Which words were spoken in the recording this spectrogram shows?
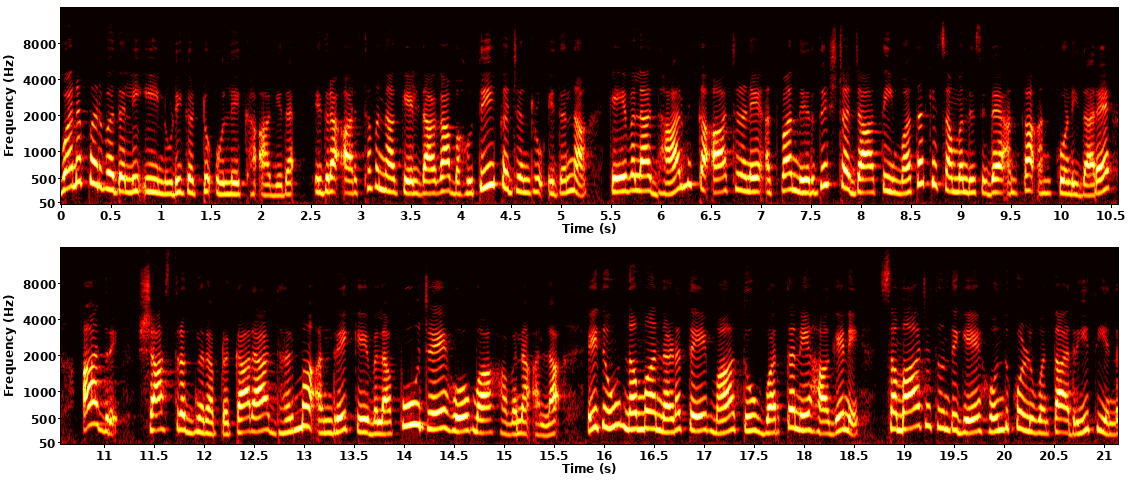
ವನಪರ್ವದಲ್ಲಿ ಈ ನುಡಿಗಟ್ಟು ಉಲ್ಲೇಖ ಆಗಿದೆ. ಇದರ ಅರ್ಥವನ್ನ ಕೇಳಿದಾಗ ಬಹುತೇಕ ಜನರು ಇದನ್ನ ಕೇವಲ ಧಾರ್ಮಿಕ ಆಚರಣೆ ಅಥವಾ ನಿರ್ದಿಷ್ಟ ಜಾತಿ ಮತಕ್ಕೆ ಸಂಬಂಧಿಸಿದೆ ಅಂತ ಅನ್ಕೊಂಡಿದ್ದಾರೆ. ಆದ್ರೆ ಶಾಸ್ತ್ರಜ್ಞರ ಪ್ರಕಾರ ಧರ್ಮ ಅಂದ್ರೆ ಕೇವಲ ಪೂಜೆ, ಹೋಮ, ಹವನ ಅಲ್ಲ. ಇದು ನಮ್ಮ ನಡತೆ, ಮಾತು, ವರ್ತನೆ ಹಾಗೇನೆ ಸಮಾಜದೊಂದಿಗೆ ಹೊಂದಿಕೊಳ್ಳುವಂತ ರೀತಿಯನ್ನ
